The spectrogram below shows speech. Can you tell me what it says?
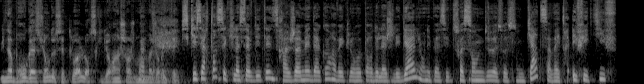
une abrogation de cette loi lorsqu'il y aura un changement de majorité? Ce qui est certain, c'est que la CFDT ne sera jamais d'accord avec le report de l'âge légal. On est passé de 62 à 64. Ça va être effectif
